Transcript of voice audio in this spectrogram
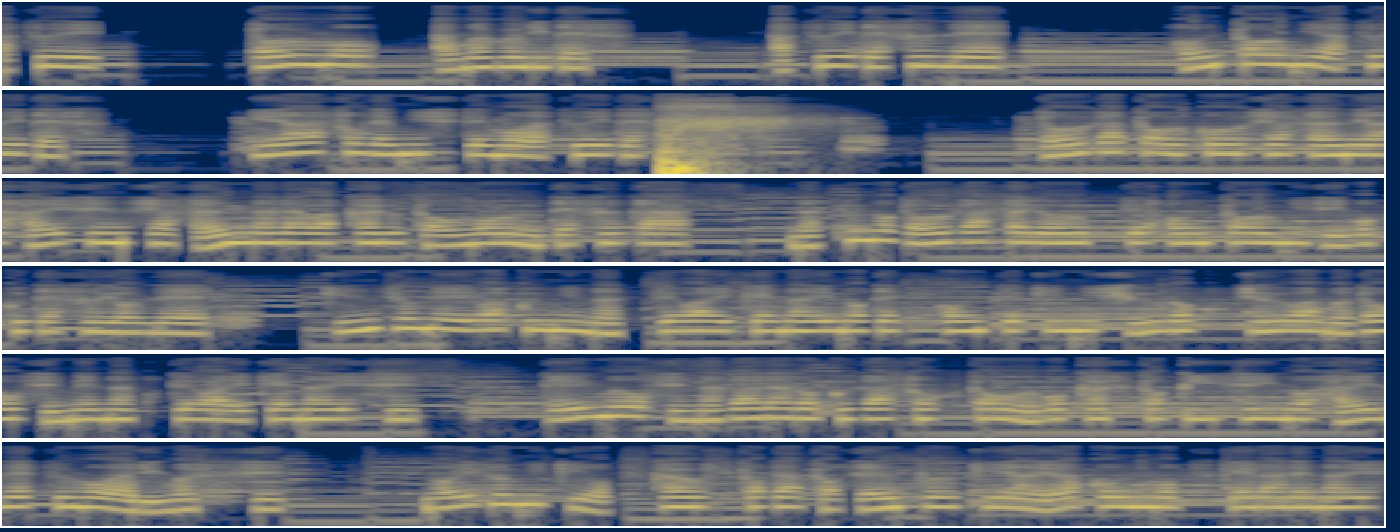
暑い。どうも、甘栗です。暑いですね。本当に暑いです。いやーそれにしても暑いです。動画投稿者さんや配信者さんならわかると思うんですが、夏の動画作業って本当に地獄ですよね。近所迷惑になってはいけないので基本的に収録中は窓を閉めなくてはいけないし、ゲームをしながら録画ソフトを動かすと PC の排熱もありますし、ノイズに気を使う人だと扇風機やエアコンもつけられないし、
